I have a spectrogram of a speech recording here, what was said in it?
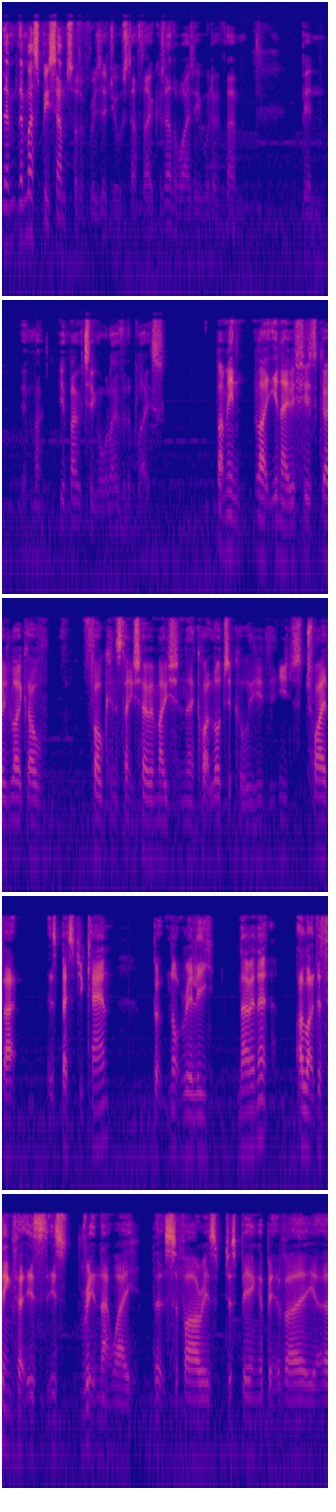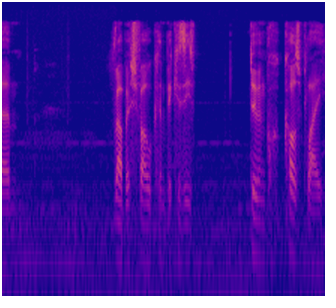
There, there must be some sort of residual stuff though, because otherwise he would have um, been emo- emoting all over the place. But I mean, like you know, if you go like, oh, Vulcans don't show emotion; they're quite logical. You you just try that as best you can, but not really knowing it. I like to think that is is written that way. That Savar is just being a bit of a um, rubbish Vulcan because he's doing co- cosplay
